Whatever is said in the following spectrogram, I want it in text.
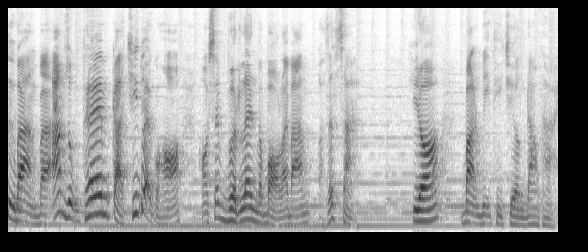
từ bạn và áp dụng thêm cả trí tuệ của họ họ sẽ vượt lên và bỏ lại bạn ở rất xa. Khi đó bạn bị thị trường đào thải,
